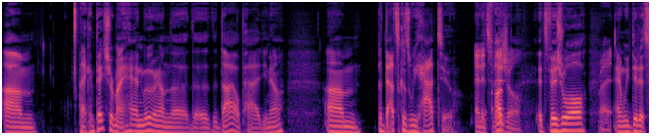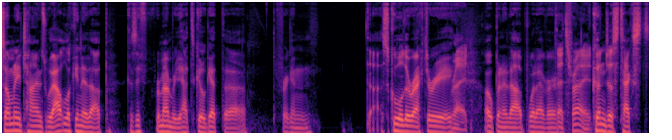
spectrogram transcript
Um, I can picture my hand moving on the, the, the dial pad, you know? Um, but that's because we had to. And it's visual. It's visual, Right. and we did it so many times without looking it up. Because if remember, you had to go get the, the friggin' uh, school directory, Right. open it up, whatever. That's right. Couldn't just text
